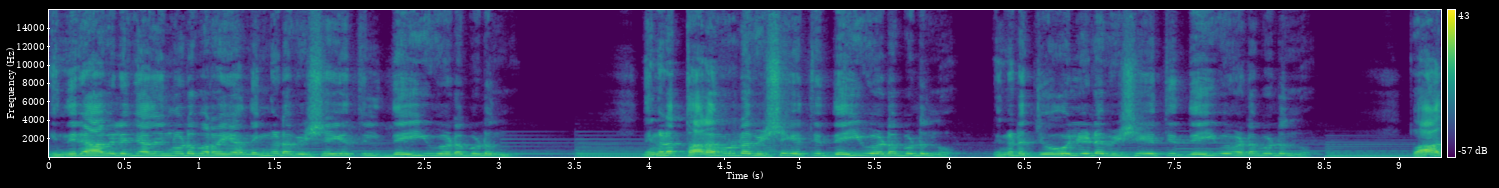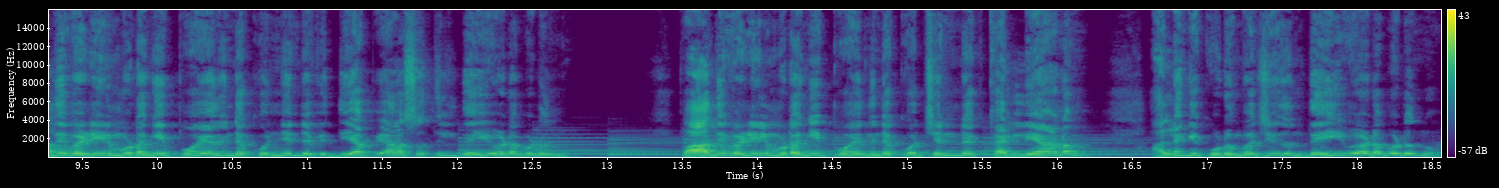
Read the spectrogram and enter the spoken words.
ഇന്ന് രാവിലെ ഞാൻ നിങ്ങളോട് പറയാം നിങ്ങളുടെ വിഷയത്തിൽ ദൈവം ഇടപെടുന്നു. നിങ്ങളുടെ തലമുറയുടെ വിഷയത്തിൽ ദൈവം ഇടപെടുന്നു. നിങ്ങളുടെ ജോലിയുടെ വിഷയത്തിൽ ദൈവം ഇടപെടുന്നു. പാതി വഴിയിൽ മുടങ്ങിപ്പോയ നിന്റെ കുഞ്ഞിന്റെ വിദ്യാഭ്യാസത്തിൽ ദൈവം ഇടപെടുന്നു. പാതി വഴിയിൽ മുടങ്ങിപ്പോയ നിന്റെ കൊച്ചിന്റെ കല്യാണം അല്ലെങ്കിൽ കുടുംബജീവിതം ദൈവം ഇടപെടുന്നു.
